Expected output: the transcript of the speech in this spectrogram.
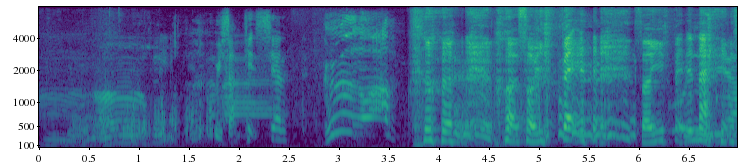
Hmm. Oh. Wih, sakit sial. so effect. So effect dia nice.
